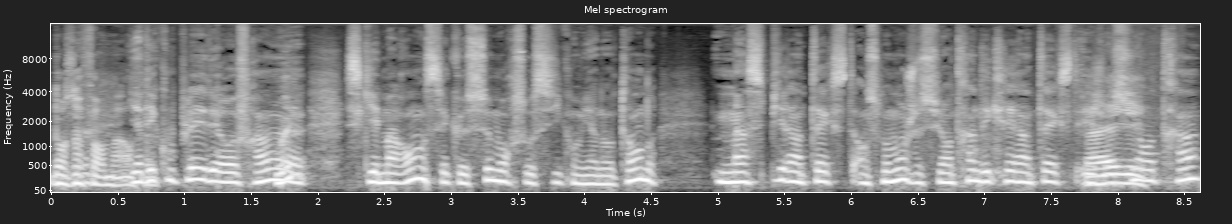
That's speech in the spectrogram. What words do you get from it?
Dans un format. Il y a des couplets et des refrains. ce qui est marrant, c'est que ce morceau-ci qu'on vient d'entendre, m'inspire un texte. En ce moment, je suis en train d'écrire un texte et je suis en train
